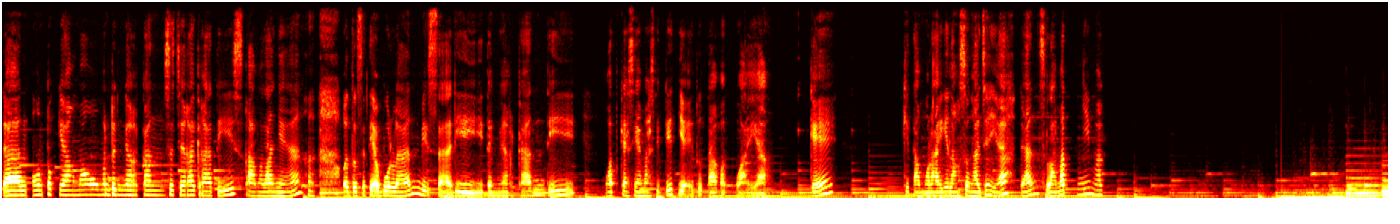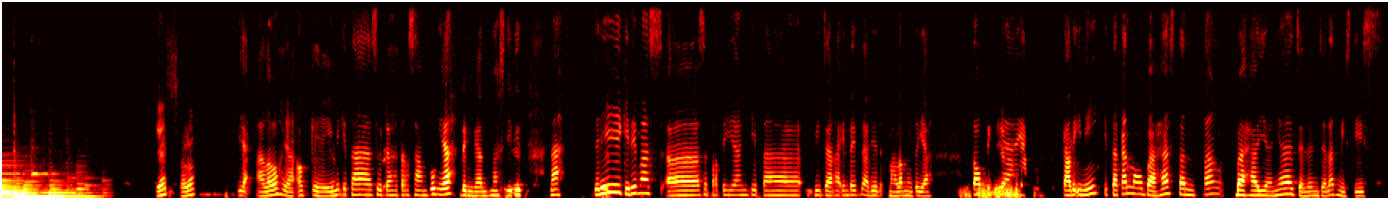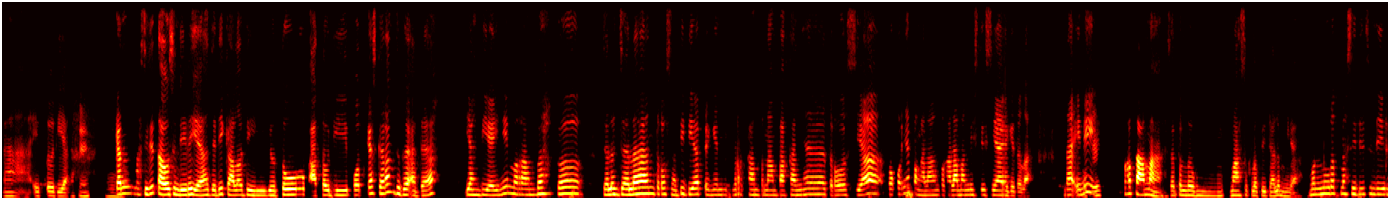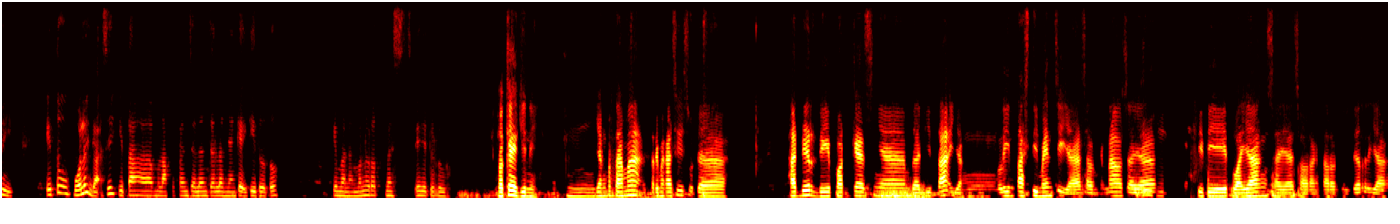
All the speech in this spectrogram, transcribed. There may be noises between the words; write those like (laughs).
Dan untuk yang mau mendengarkan secara gratis ramalannya, (laughs) untuk setiap bulan bisa didengarkan di podcastnya Mas Didit yaitu Tarot Wayang. Oke, kita mulai langsung aja ya dan selamat menyimak. Yes, halo. Ya, halo ya. Oke, ini kita sudah tersambung ya dengan Mas iya. Didit. Nah, jadi gini Mas, uh, seperti yang kita bicarain tadi malam itu ya, topiknya ya. yang kali ini kita kan mau bahas tentang bahayanya jalan-jalan mistis. Nah, itu dia. Okay. Hmm. Kan Mas Didi tahu sendiri ya. Jadi kalau di YouTube atau di podcast sekarang juga ada yang dia ini merambah ke jalan-jalan terus nanti dia pengen merekam penampakannya terus ya pokoknya pengalaman-pengalaman mistisnya gitulah. Nah, ini okay. pertama sebelum masuk lebih dalam ya. Menurut Mas Didi sendiri, itu boleh nggak sih kita melakukan jalan-jalan yang kayak gitu tuh? Gimana menurut Mas ini dulu? Oke, gini. Hmm, yang pertama, terima kasih sudah hadir di podcastnya Mbak Dita yang lintas dimensi ya. Salam kenal, saya Titi Wayang, saya seorang tarot leader yang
